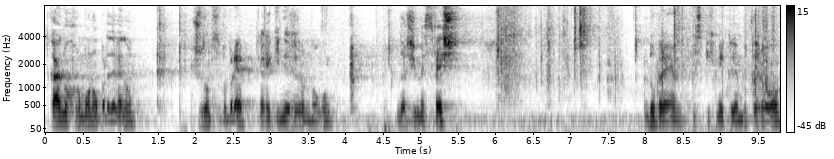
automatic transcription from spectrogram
Така едно хормона определено, чувствам се добре, регенерирам много, държи ме свеж. Добре, изпихме клембутерола.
